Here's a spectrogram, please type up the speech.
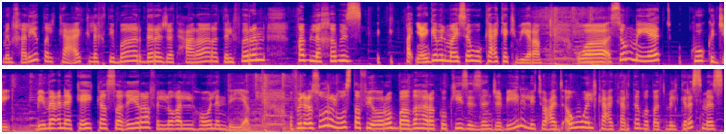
من خليط الكعك لاختبار درجة حرارة الفرن قبل خبز يعني قبل ما يسووا كعكة كبيرة. وسميت koekje. بمعنى كيكة صغيرة في اللغة الهولندية. وفي العصور الوسطى في أوروبا ظهر كوكيز الزنجبيل اللي تعد أول كعكة ارتبطت بالكريسماس.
